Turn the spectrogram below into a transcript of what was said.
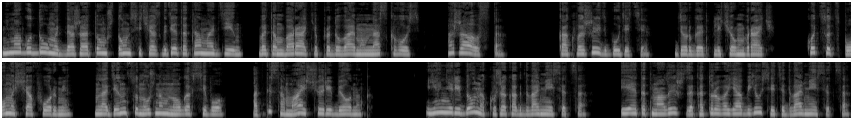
Не могу думать даже о том, что он сейчас где-то там один, в этом бараке, продуваемом насквозь. Пожалуйста. Как вы жить будете? Дергает плечом врач. Хоть соцпомощь оформи. Младенцу нужно много всего, а ты сама еще ребенок. Я не ребенок уже как два месяца, и этот малыш, за которого я бьюсь эти два месяца,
